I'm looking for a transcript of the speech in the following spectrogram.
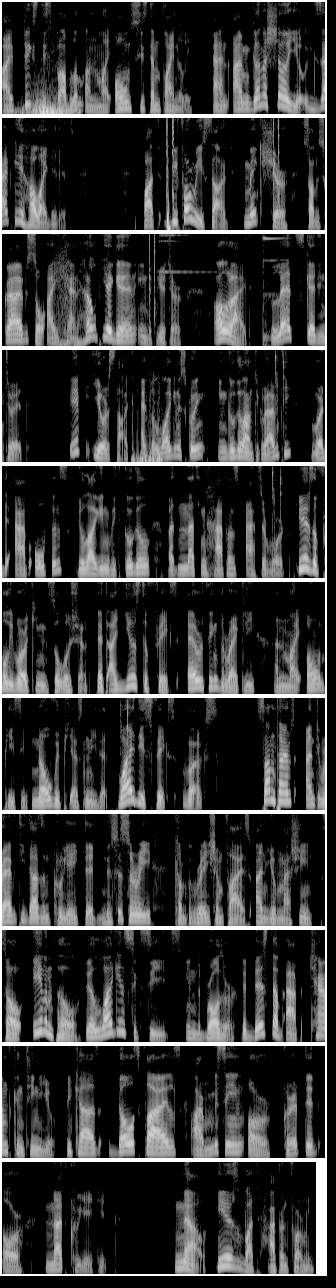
I fixed this problem on my own system finally, and I'm gonna show you exactly how I did it. But before we start, make sure subscribe so I can help you again in the future. Alright, let's get into it. If you're stuck at the login screen in Google Antigravity, where the app opens, you log in with Google, but nothing happens afterward. Here's a fully working solution that I use to fix everything directly on my own PC. No VPS needed. Why this fix works? Sometimes anti-gravity doesn't create the necessary configuration files on your machine. So even though the login succeeds in the browser, the desktop app can't continue because those files are missing or corrupted or not created. Now, here's what happened for me.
